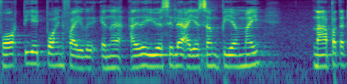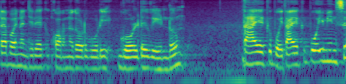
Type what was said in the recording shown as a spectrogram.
forty eight point five എന്ന് അതായത് യു എസിലെ I S M P M I നാൽപ്പത്തെട്ട് പോയിന്റ് അഞ്ചിലേക്ക് കുറഞ്ഞതോടുകൂടി ഗോൾഡ് വീണ്ടും താഴേക്ക് പോയി. താഴേക്ക് പോയി മീൻസ്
